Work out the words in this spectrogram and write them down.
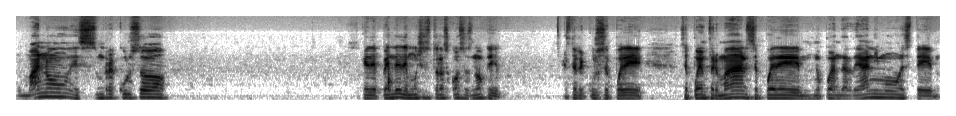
humano, es un recurso que depende de muchas otras cosas, ¿no? Que este recurso se puede, se puede enfermar, se puede, no puede andar de ánimo, este,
